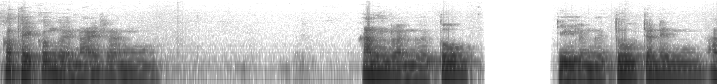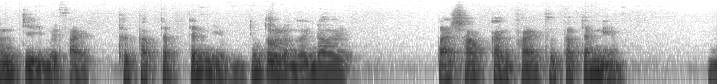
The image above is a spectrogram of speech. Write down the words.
có thể có người nói rằng anh là người tu, chị là người tu cho nên anh chị mới phải thực tập chánh niệm. Chúng tôi là người đời, tại sao cần phải thực tập chánh niệm? Ừ.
